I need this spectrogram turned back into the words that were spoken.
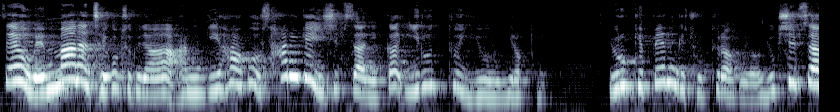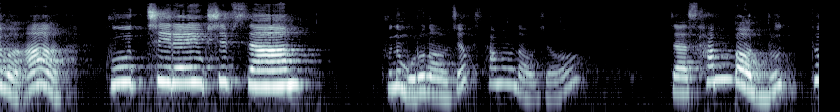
쌤은 웬만한 제곱수 그냥 암기하고 4, 6에 24니까 2루트 6 이렇게 요렇게 빼는 게 좋더라고요. 63은 아 9, 7에 63 9는 뭐로 나오죠? 3으로 나오죠. 자 3번 루트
